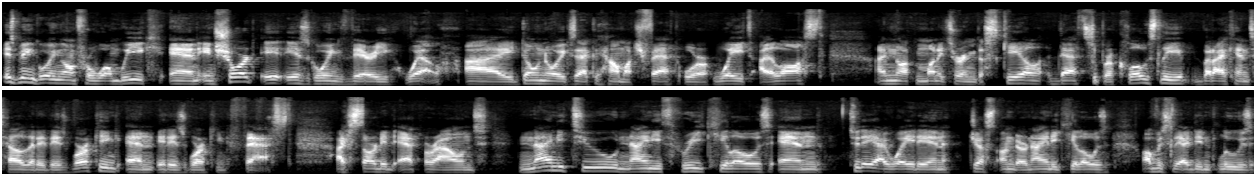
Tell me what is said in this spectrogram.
it's been going on for one week and in short it is going very well. I don't know exactly how much fat or weight I lost. I'm not monitoring the scale that super closely, but I can tell that it is working and it is working fast. I started at around 92, 93 kilos, and today I weighed in just under 90 kilos. Obviously, I didn't lose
